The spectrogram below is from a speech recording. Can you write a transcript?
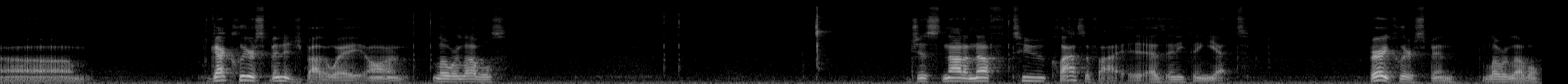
Um, got clear spinach, by the way, on lower levels. Just not enough to classify it as anything yet. Very clear spin, lower level.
